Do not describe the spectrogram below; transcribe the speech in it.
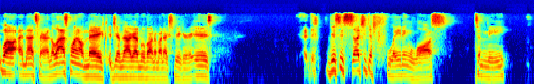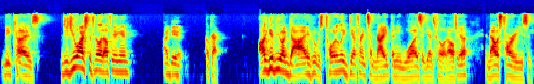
well, and that's fair. And the last point I'll make, Jim, now I got to move on to my next speaker, is this- this is such a deflating loss to me because did you watch the Philadelphia game? I did. Okay. I'll give you a guy who was totally different tonight than he was against Philadelphia, and that was Tari Eason.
